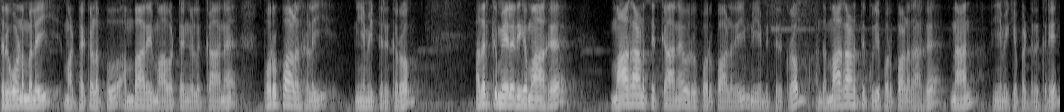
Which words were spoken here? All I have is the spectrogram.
திருகோணமலை மட்டக்களப்பு அம்பாறை மாவட்டங்களுக்கான பொறுப்பாளர்களை நியமித்திருக்கிறோம். அதற்கு மேலதிகமாக மாகாணத்திற்கான ஒரு பொறுப்பாளரையும் நியமித்திருக்கிறோம். அந்த மாகாணத்திற்குரிய பொறுப்பாளராக நான் நியமிக்கப்பட்டிருக்கிறேன்.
